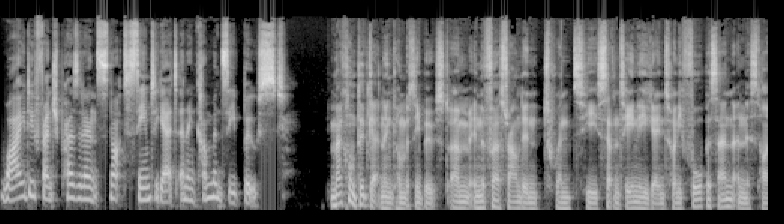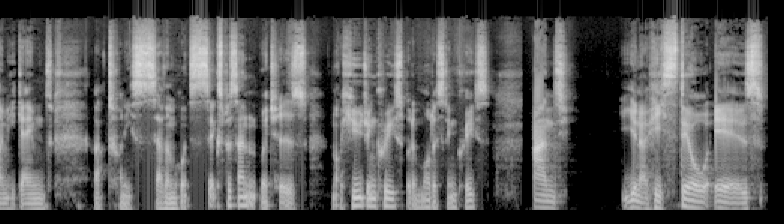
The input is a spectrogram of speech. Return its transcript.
Why do French presidents not seem to get an incumbency boost? Macron did get an incumbency boost. Um, in the first round in 2017, he gained 24%, and this time he gained about 27.6%, which is not a huge increase, but a modest increase. And, you know, he still is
